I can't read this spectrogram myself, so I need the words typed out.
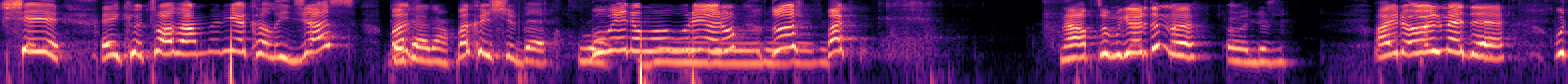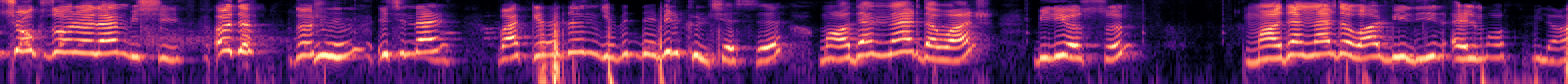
şey e, kötü adamları yakalayacağız. Bak, Kötü adam. bakın şimdi. Bu Venom'a vur, vuruyorum. vur, Dur bak. Ne yaptığımı gördün mü? Öldürdü. Hayır ölmedi. Bu çok zor ölen bir şey. Öldü. Dur. Hı. İçinden bak gördüğün gibi demir külçesi. Madenler de var. Biliyorsun. Madenler de var. Bildiğin elmas filan.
